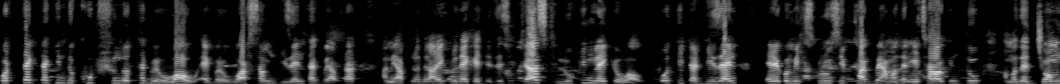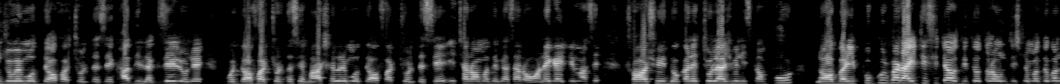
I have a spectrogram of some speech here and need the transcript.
প্রত্যেকটা কিন্তু খুব সুন্দর থাকবে ওয়াও একবার ওয়ারসাম ডিজাইন থাকবে আপনার। আমি আপনাদের আরেকটু দেখে দিতেছি just looking like a wow প্রতিটা ডিজাইন এরকম এক্সক্লুসিভ থাকবে। আমাদের এছাড়াও কিন্তু আমাদের জমজমের মধ্যে অফার চলতেছে, খাদি লাক্সারি লোনের মধ্যে অফার চলতেছে, মার্শালের মধ্যে অফার চলতেছে। এছাড়াও আমাদের কাছে আরও অনেক আইটেম আছে। সরাসরি দোকানে চলে আসবেন ইসলামপুর নবাবাড়ি পুকুরবার আইটিসিটাও দ্বিতীয়তলা উনত্রিশ নম্বর দোকান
